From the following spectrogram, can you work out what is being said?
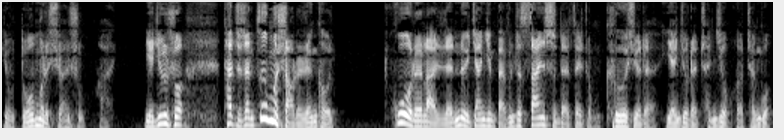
有多么的悬殊啊！也就是说，他只占这么少的人口，获得了人类将近百分之三十的这种科学的研究的成就和成果。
